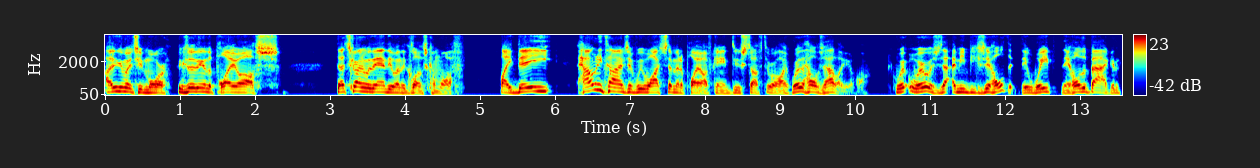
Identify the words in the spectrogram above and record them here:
I think you might see more because I think in the playoffs, that's kind of with Andy when the gloves come off. Like they, how many times have we watched them in a playoff game do stuff that we're like, where the hell is that all Where, where was that? I mean, because they hold it, they wait, they hold it back, and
